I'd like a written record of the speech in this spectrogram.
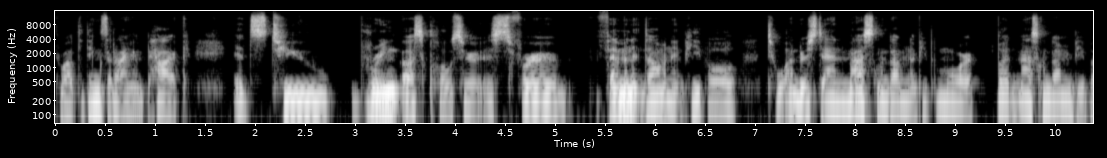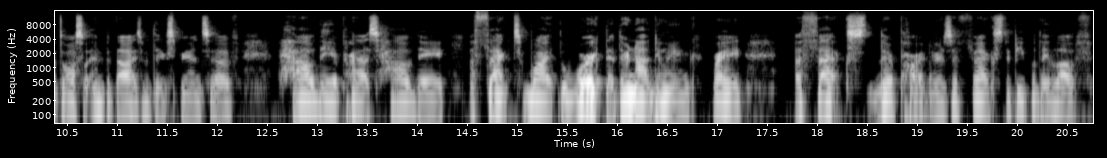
throughout the things that I unpack, it's to bring us closer. It's for feminine dominant people to understand masculine dominant people more but masculine dominant people to also empathize with the experience of how they oppress, how they affect why the work that they're not doing, right, affects their partners, affects the people they love.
